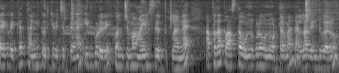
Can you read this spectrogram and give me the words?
வேக வைக்க தண்ணி கொதிக்க வச்சுருக்கேங்க. இது கூடவே கொஞ்சமாக ஆயில் சேர்த்துக்கலாங்க. அப்போ தான் பாஸ்தா ஒன்று கூட ஒன்று ஒட்டாமல் நல்லா வெந்து வரும்.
